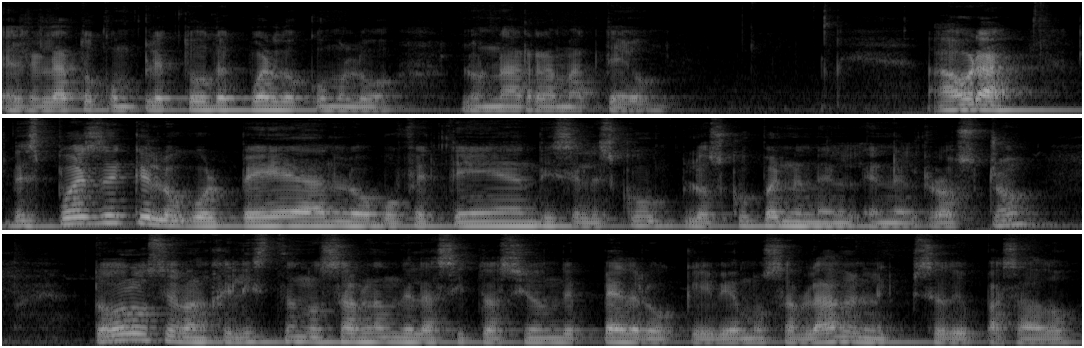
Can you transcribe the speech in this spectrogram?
relato completo de acuerdo como lo, lo narra Mateo. Ahora, después de que lo golpean, lo bofetean, dice, lo escupen en el, en el rostro, todos los evangelistas nos hablan de la situación de Pedro que habíamos hablado en el episodio pasado,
